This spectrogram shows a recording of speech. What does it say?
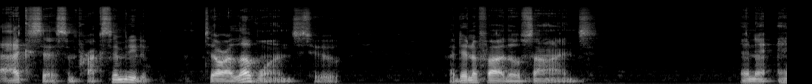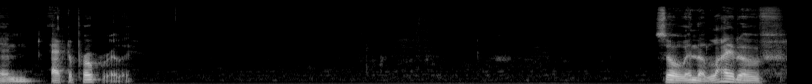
access and proximity to, to our loved ones to identify those signs and and act appropriately. So, in the light of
